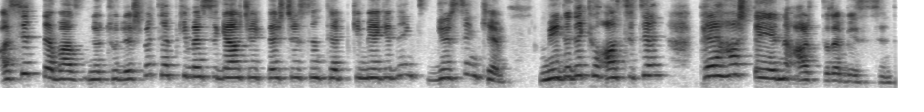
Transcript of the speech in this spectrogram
asitle baz nötrleşme tepkimesi gerçekleştirsin, tepkimeye gidin, girsin ki midedeki asitin pH değerini arttırabilsin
